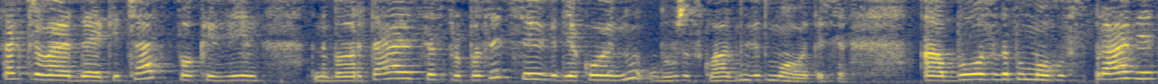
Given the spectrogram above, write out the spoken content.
Так триває деякий час, поки він не повертається з пропозицією, від якої ну дуже складно відмовитися. А, Бо за допомогою в справі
